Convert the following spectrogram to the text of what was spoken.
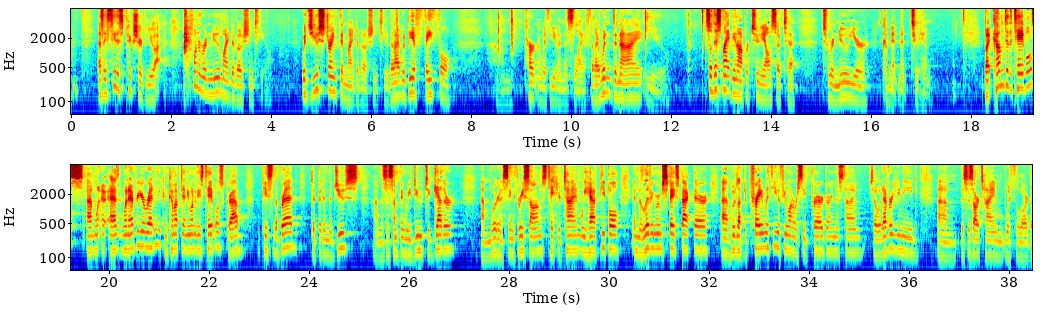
as I see this picture of you, I, I want to renew my devotion to you. Would you strengthen my devotion to you, that I would be a faithful um, partner with you in this life, that I wouldn't deny you? So, this might be an opportunity also to, to renew your commitment to Him. But come to the tables. Um, as, whenever you're ready, you can come up to any one of these tables, grab a piece of the bread, dip it in the juice. Um, this is something we do together. Um, we're going to sing three songs. Take your time. We have people in the living room space back there um, who'd love to pray with you if you want to receive prayer during this time. So, whatever you need, um, this is our time with the Lord to let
